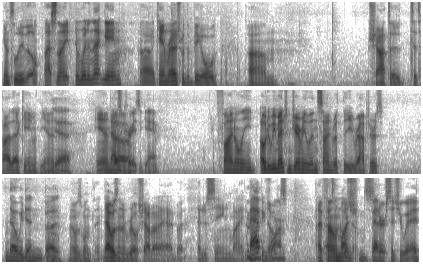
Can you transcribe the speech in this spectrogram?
against Louisville last night and winning that game. Uh, Cam Reddish with a big old um, shot to, to tie that game at the end. Yeah. and That was uh, a crazy game. Finally, oh, did we mention Jeremy Lin signed with the Raptors? No, we didn't, but that was one thing. That wasn't a real shout out I had, but and just seeing my. I'm happy for notes. him. I that's a found my much notes. better situation.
